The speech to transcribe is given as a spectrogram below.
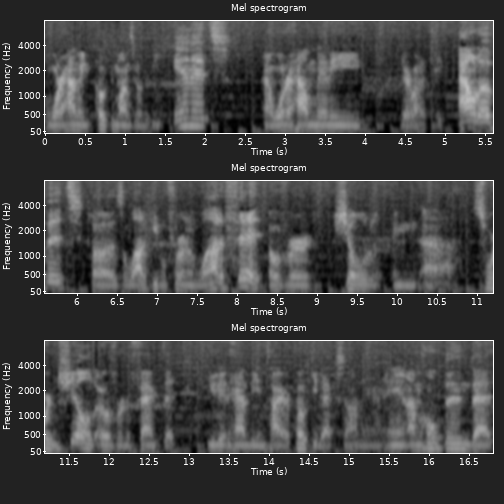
I wonder how many Pokemon's going to be in it. I wonder how many they're going to take out of it because a lot of people throwing a lot of fit over Shield and uh, Sword and Shield over the fact that you didn't have the entire Pokédex on there. And I'm hoping that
